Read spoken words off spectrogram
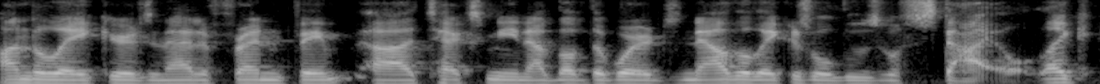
on the Lakers, and I had a friend fame, uh, text me, and I love the words. Now the Lakers will lose with style. Like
